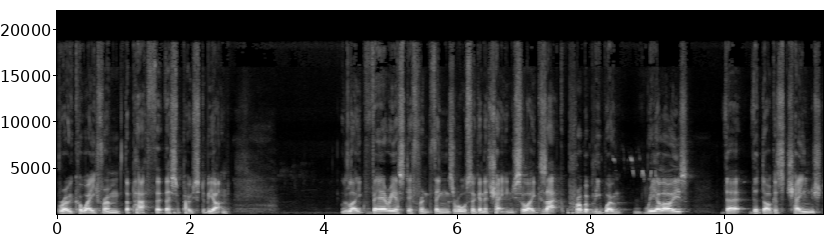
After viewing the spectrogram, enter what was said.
broke away from the path that they're supposed to be on, like various different things are also going to change. So, like, Zack probably won't realize that the dog has changed.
